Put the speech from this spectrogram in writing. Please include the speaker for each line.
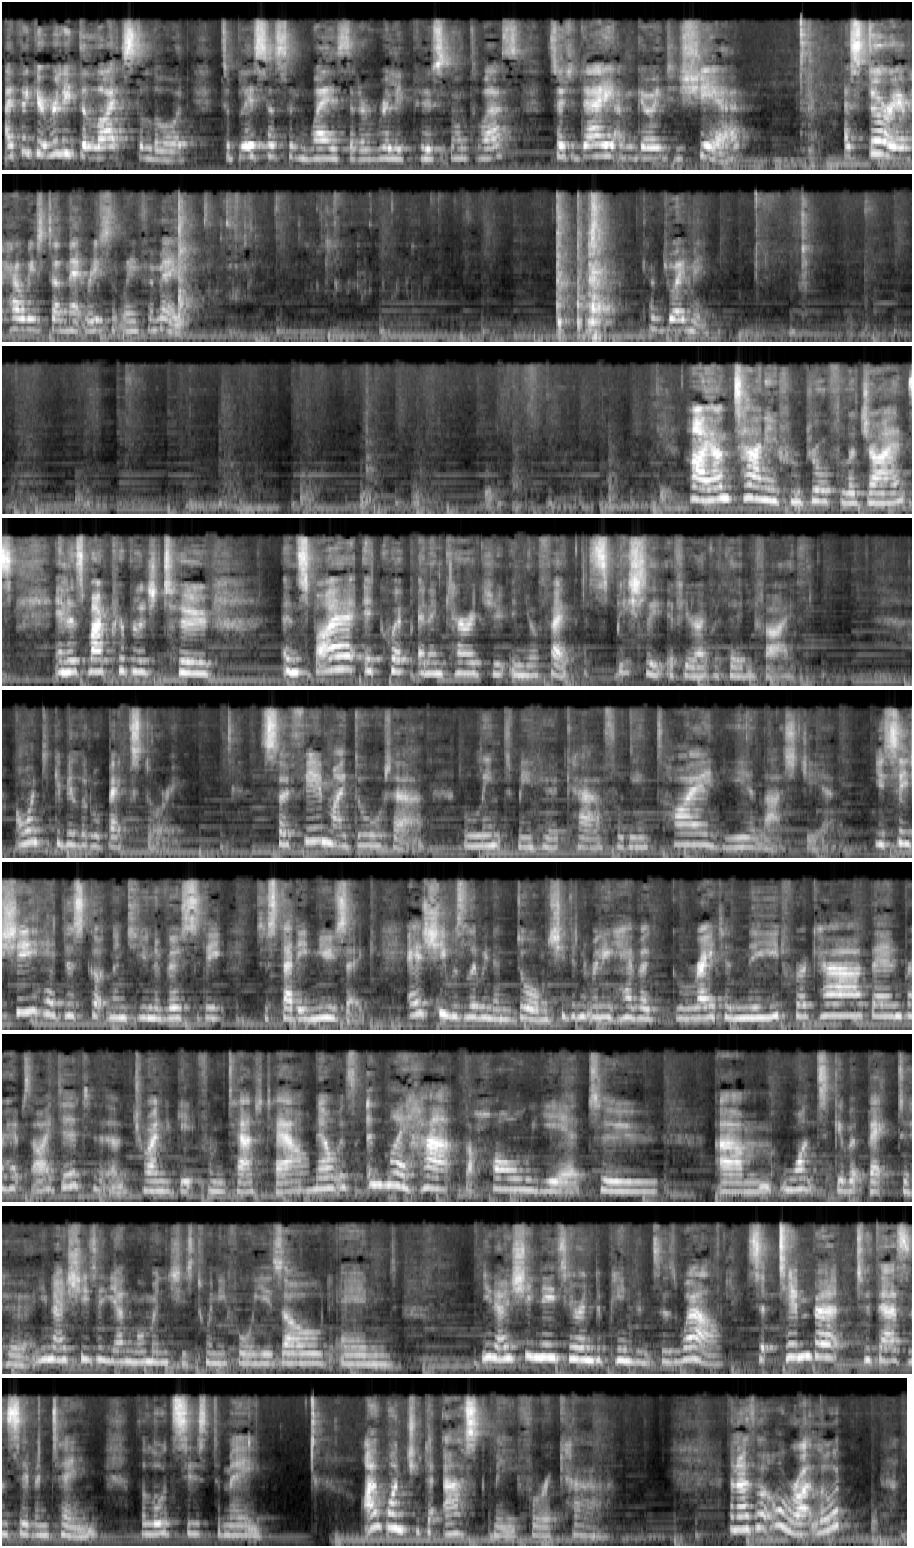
Speaker 1: I think it really delights the Lord to bless us in ways that are really personal to us. So today I'm going to share a story of how He's done that recently for me. Come join me. Hi, I'm Tania from Drawer Full of Giants, and it's my privilege to inspire, equip, and encourage you in your faith, especially if you're over 35. I want to give you a little backstory. Sophia, my daughter, lent me her car for the entire year last year. You see, she had just gotten into university to study music. As she was living in dorms, she didn't really have a greater need for a car than perhaps I did, uh, trying to get from town to town. Now, it was in my heart the whole year to um, want to give it back to her. You know, she's a young woman, she's 24 years old, and you know, she needs her independence as well. September 2017, the Lord says to me, I want you to ask me for a car. And I thought, all right, Lord,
